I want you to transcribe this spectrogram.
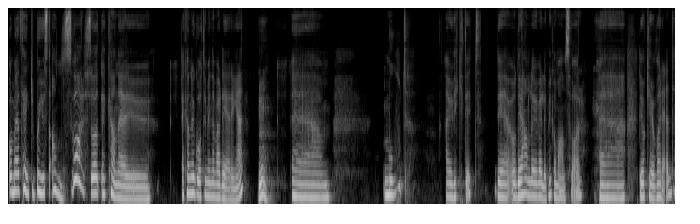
om jag tänker på just ansvar så kan jag ju, jag kan ju gå till mina värderingar. Mm. Ehm, mod är ju viktigt. Det, och det handlar ju väldigt mycket om ansvar. Eh, det är okej att vara rädd.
